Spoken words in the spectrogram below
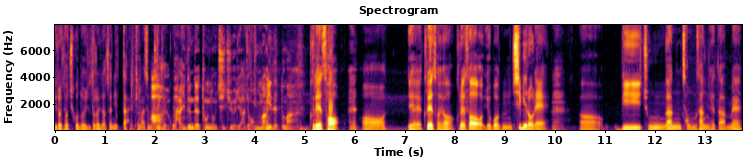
이런 정치권 노이즈들은 여전히 있다. 이렇게 말씀드리겠고요. 바이든 대통령 지지율이 아주 엉망이 됐더만. 그래서 예? 어, 예, 그래서요. 그래서 요번 11월에 예. 어, 미중간 정상회담에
